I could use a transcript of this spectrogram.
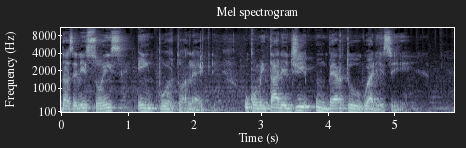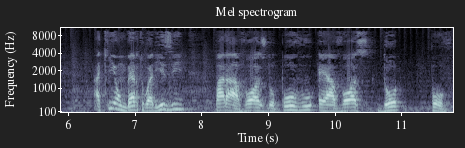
das eleições em Porto Alegre. O comentário é de Humberto Guarizi. Aqui é Humberto Guarizi, para a voz do povo é a voz do povo.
